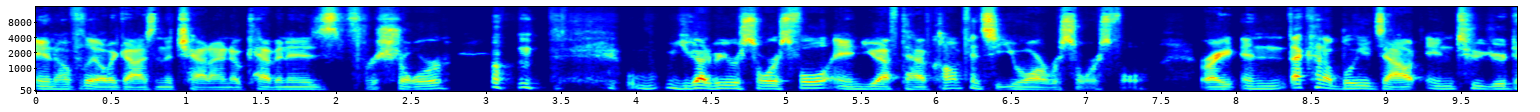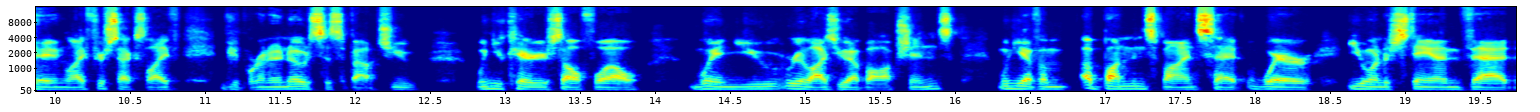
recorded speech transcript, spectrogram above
And hopefully, all the guys in the chat, I know Kevin is for sure. you got to be resourceful and you have to have confidence that you are resourceful. Right. And that kind of bleeds out into your dating life, your sex life. and People are going to notice this about you when you carry yourself well when you realize you have options, when you have an abundance mindset where you understand that,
